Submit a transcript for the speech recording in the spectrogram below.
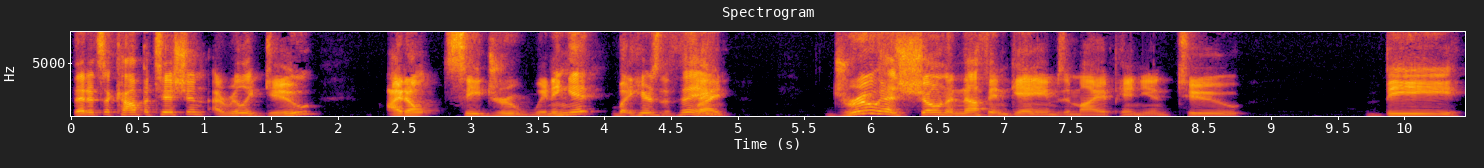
that it's a competition. I really do. I don't see Drew winning it, but here's the thing. Right. Drew has shown enough in games, in my opinion, to be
